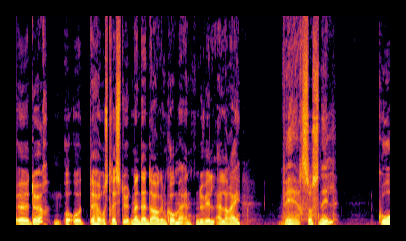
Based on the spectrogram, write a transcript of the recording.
eh, dør, og, og det høres trist ut, men den dagen kommer, enten du vil eller ei, vær så snill, gå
